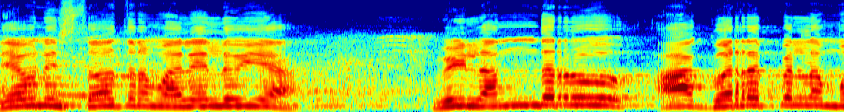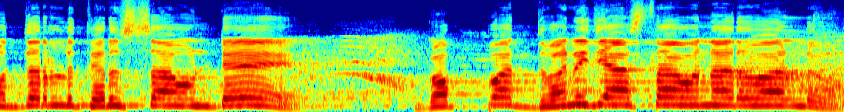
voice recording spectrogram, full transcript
దేవుని స్తోత్రం అలెలుయ్య వీళ్ళందరూ ఆ గొర్రెపిల్ల ముద్రలు తెరుస్తూ ఉంటే గొప్ప ధ్వని చేస్తూ ఉన్నారు వాళ్ళు.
